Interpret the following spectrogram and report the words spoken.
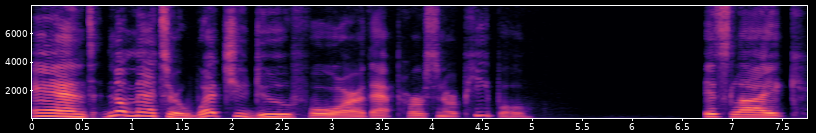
And no matter what you do for that person or people, it's like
